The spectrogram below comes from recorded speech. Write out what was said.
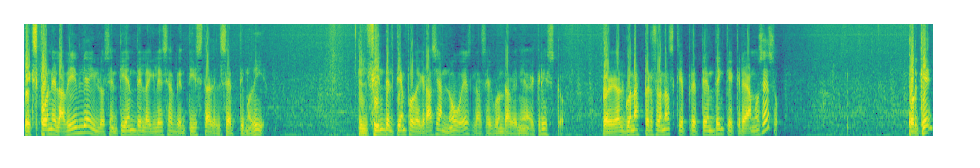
expone la Biblia y los entiende la Iglesia Adventista del séptimo día. El fin del tiempo de gracia no es la segunda venida de Cristo. Pero hay algunas personas que pretenden que creamos eso. ¿Por qué?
